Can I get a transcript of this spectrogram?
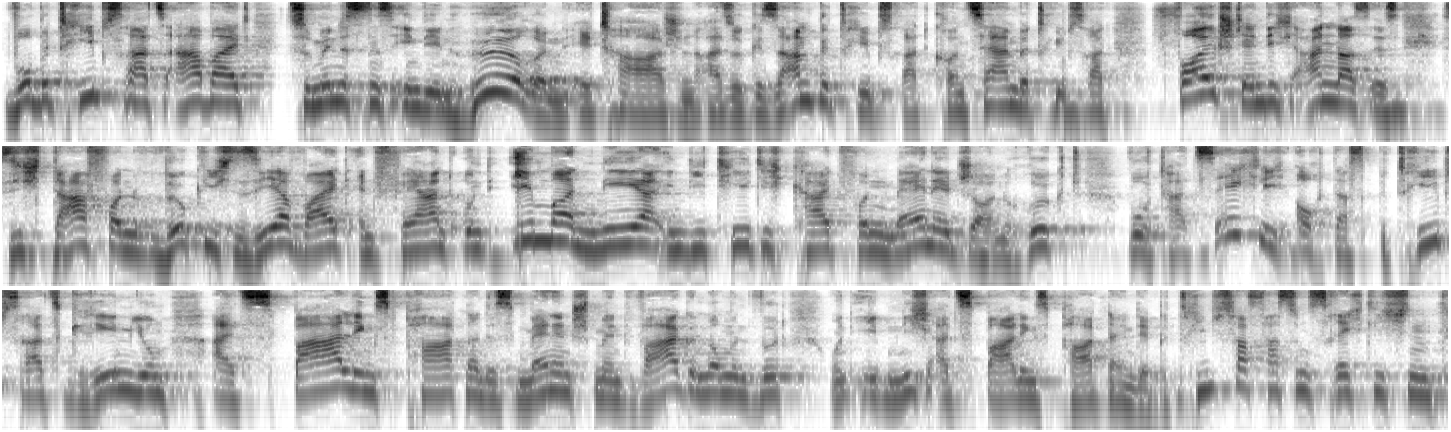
wo Betriebsratsarbeit zumindest in den höheren Etagen, also Gesamtbetriebsrat, Konzernbetriebsrat, vollständig anders ist, sich davon wirklich sehr weit entfernt und immer näher in die Tätigkeit von Managern rückt, wo tatsächlich auch das Betriebsratsgremium als Sparlingspartner des Management wahrgenommen wird und eben nicht als Sparlingspartner in der betriebsverfassungsrechtlichen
